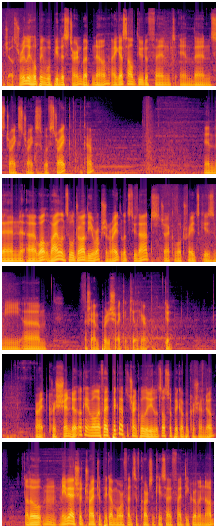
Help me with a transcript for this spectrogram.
Which I was really hoping would be this turn, but no. I guess I'll do defend and then strike, strike, swift strike. Okay. And then, uh, well, violence will draw the eruption, right? Let's do that. Jack of all trades gives me, um, actually, I'm pretty sure I can kill here. Good. All right, crescendo. Okay, well, if I pick up the tranquility, let's also pick up a crescendo. Although, hmm, maybe I should try to pick up more offensive cards in case I fight the Gremlin Nob.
